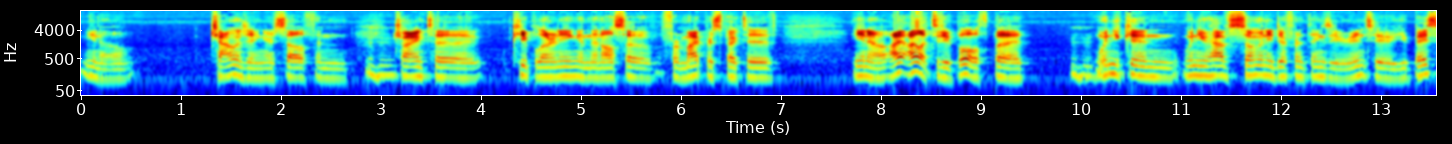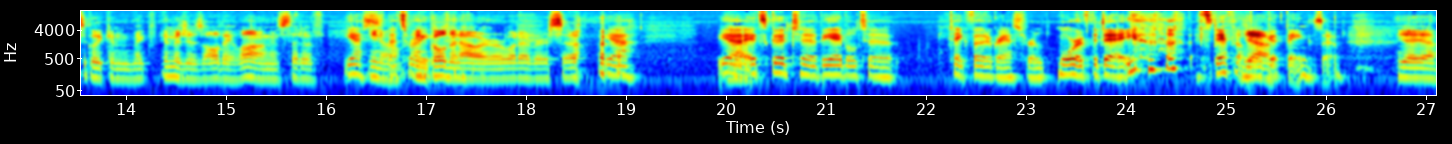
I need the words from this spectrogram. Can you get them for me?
you know, challenging yourself and mm-hmm. trying to keep learning and then also from my perspective you know i, I like to do both but mm-hmm. when you can when you have so many different things that you're into you basically can make images all day long instead of yes you know that's right in golden hour or whatever so yeah. yeah. yeah it's good to be able to take photographs for more of the day it's definitely yeah. a good thing so yeah yeah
